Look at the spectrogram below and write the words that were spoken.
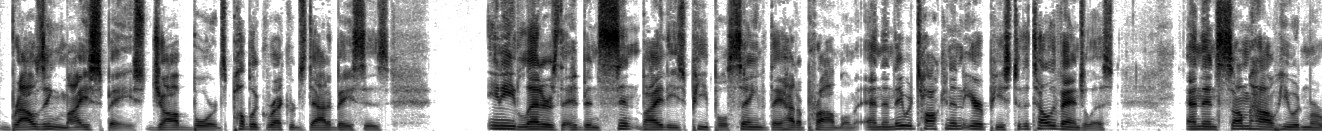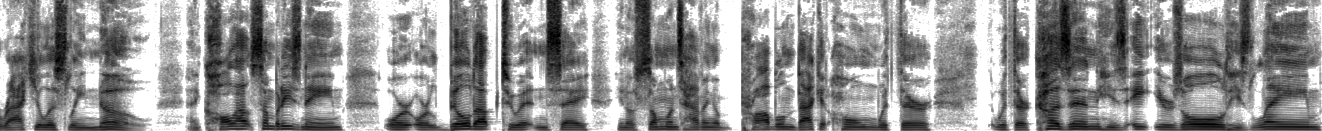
browsing MySpace, job boards, public records databases, any letters that had been sent by these people saying that they had a problem. And then they would talk in an earpiece to the televangelist, and then somehow he would miraculously know and call out somebody's name or or build up to it and say, you know, someone's having a problem back at home with their with their cousin. He's eight years old. He's lame,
